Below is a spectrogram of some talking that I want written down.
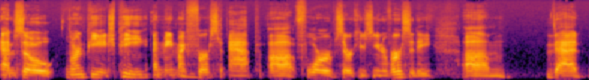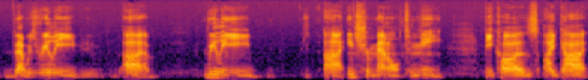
and so learned PHP and made my Mm-hmm. first app uh, for Syracuse University. Um, that that was really, uh, really uh, instrumental to me because I got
